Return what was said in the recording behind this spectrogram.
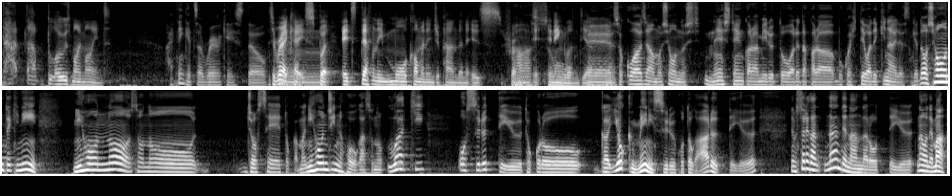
That that blows my mind. I think it's a rare case though. It's a rare case, but it's definitely more common in Japan than it is from あ i- ー in そう England. Yeah, えー yeah. そこはじゃあもうショーンのし、ね、視点から見るとあれだから僕は否定はできないですけどショーン的に日本のその 女性とか、まあ、日本人の方がその浮気をするっていうところがよく目にすることがあるっていう。でもそれがなんでなんだろうっていう。なのでまあ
